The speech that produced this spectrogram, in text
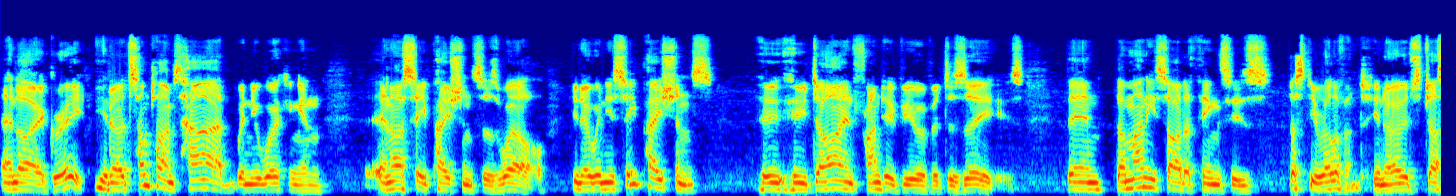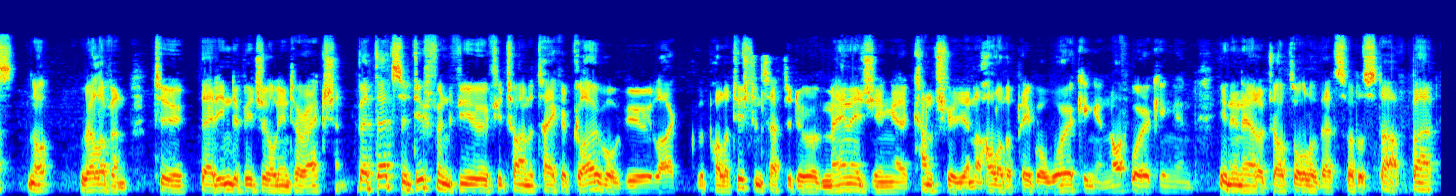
and I agree. You know, it's sometimes hard when you're working in, and I see patients as well. You know, when you see patients who, who die in front of you of a disease, then the money side of things is just irrelevant. You know, it's just not relevant to that individual interaction. But that's a different view if you're trying to take a global view, like the politicians have to do of managing a country and a whole lot of people working and not working and in and out of jobs, all of that sort of stuff. But,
